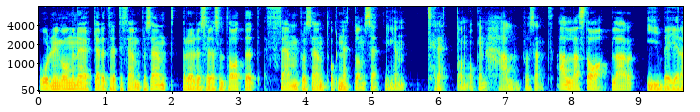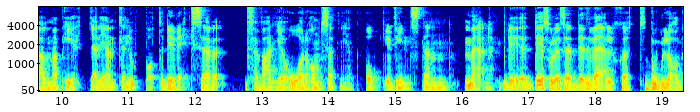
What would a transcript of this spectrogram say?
Orderingången ökade 35 procent, rörelseresultatet 5 procent och nettoomsättningen 13,5 procent. Alla staplar i Beijer Alma pekar egentligen uppåt. Det växer för varje år omsättningen och vinsten med. Det, det är således ett, det är ett välskött bolag.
